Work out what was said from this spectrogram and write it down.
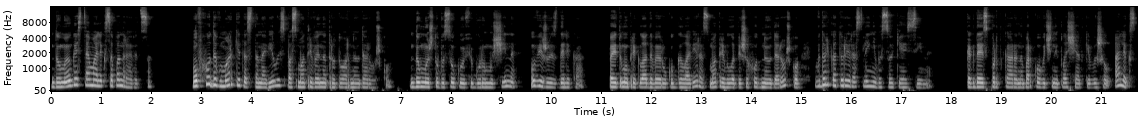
Думаю, гостям Алекса понравится. У входа в маркет остановилась, посматривая на тротуарную дорожку. Думаю, что высокую фигуру мужчины увижу издалека. Поэтому, прикладывая руку к голове, рассматривала пешеходную дорожку, вдоль которой росли невысокие осины. Когда из спорткара на парковочной площадке вышел Алекс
